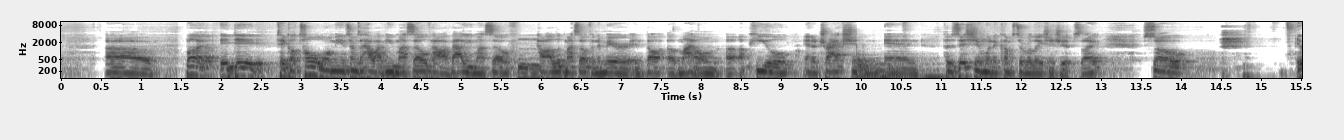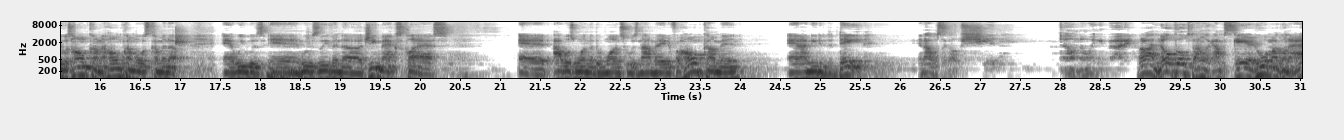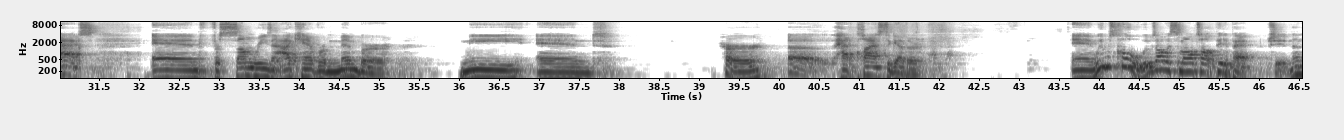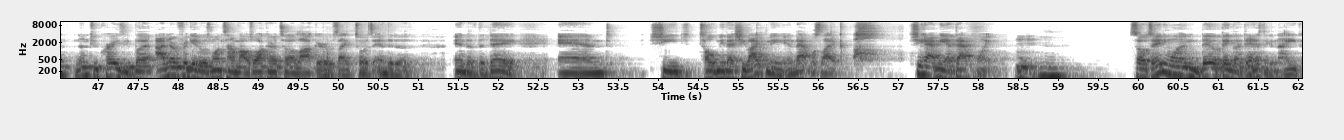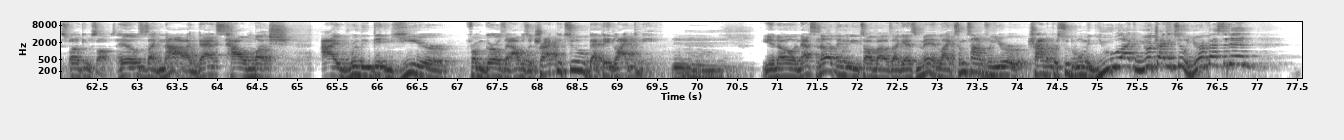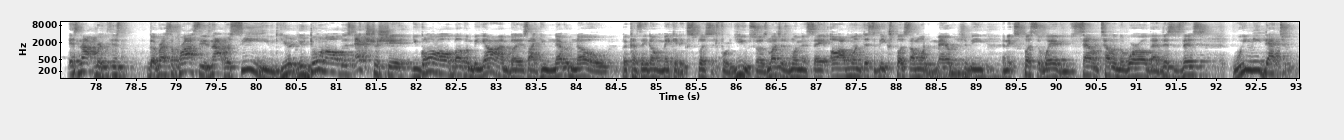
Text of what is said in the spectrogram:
Uh, but it did take a toll on me in terms of how I view myself, how I value myself, how I look myself in the mirror and thought of my own uh, appeal and attraction and position when it comes to relationships. Like, so it was homecoming. Homecoming was coming up, and we was in we was leaving a GMAX class, and I was one of the ones who was nominated for homecoming, and I needed a date, and I was like, oh shit, I don't know anybody. Well, I know folks, but I'm like, I'm scared. Who am I going to ask? And for some reason, I can't remember me and her uh, had a class together and we was cool. We was always small talk, pity pat, shit, nothing, nothing too crazy. But I never forget. It was one time I was walking her to a locker. It was like towards the end of the end of the day, and she told me that she liked me, and that was like, oh, she had me at that point. Mm-hmm. So to anyone, they'll think like, damn, this nigga naive as fuck. He was soft as hell. It's like, nah, like that's how much I really didn't hear from girls that I was attracted to that they liked me. Mm-hmm. You know, and that's another thing we need to talk about is like as men, like sometimes when you're trying to pursue the woman you like and you're attracted to and you're invested in, it's not it's, the reciprocity is not received. You're, you're doing all this extra shit. You're going all above and beyond, but it's like you never know because they don't make it explicit for you. So as much as women say, "Oh, I want this to be explicit. I want marriage to be an explicit way of tell- telling the world that this is this," we need that too.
